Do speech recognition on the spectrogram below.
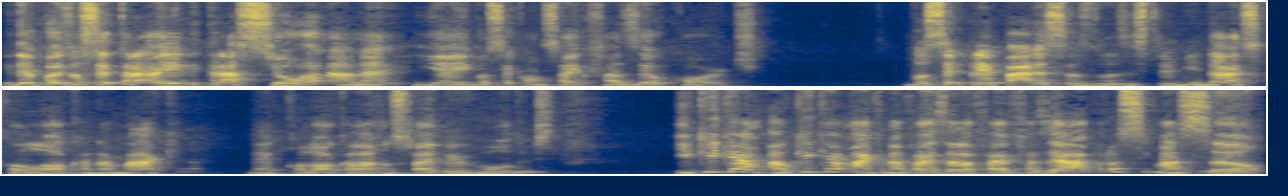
e depois você tra ele traciona, né? E aí você consegue fazer o corte. Você prepara essas duas extremidades, coloca na máquina, né? Coloca lá nos fiber holders. E o que, que, a, o que, que a máquina faz? Ela vai fazer a aproximação,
